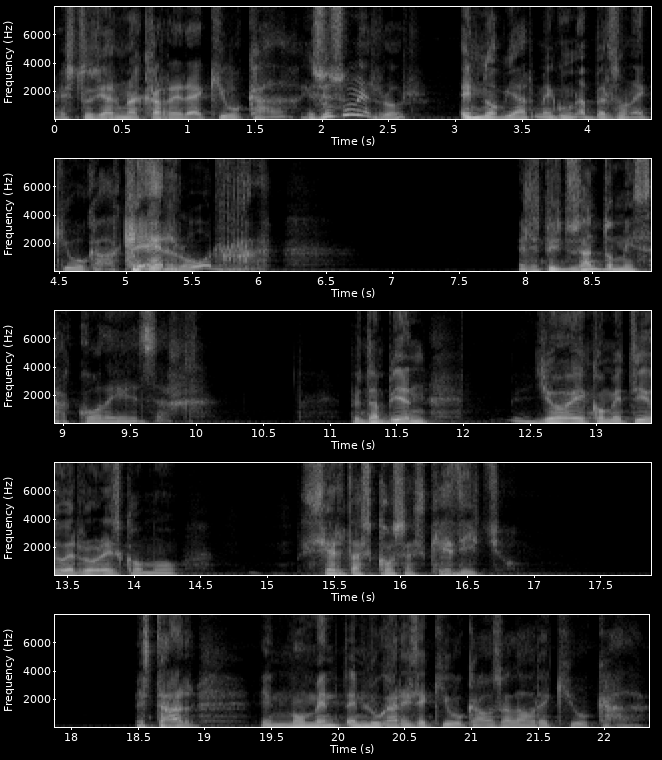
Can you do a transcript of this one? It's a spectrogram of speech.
estudiar una carrera equivocada. Eso es un error. Ennoviarme con una persona equivocada. ¡Qué error! El Espíritu Santo me sacó de esa. Pero también yo he cometido errores como ciertas cosas que he dicho. Estar en, momentos, en lugares equivocados a la hora equivocada.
